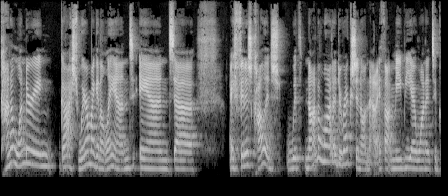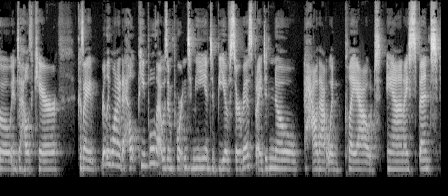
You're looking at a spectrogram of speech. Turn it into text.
kind of wondering, gosh, where am I going to land? And, uh, I finished college with not a lot of direction on that. I thought maybe I wanted to go into healthcare because I really wanted to help people. That was important to me and to be of service, but I didn't know how that would play out. And I spent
